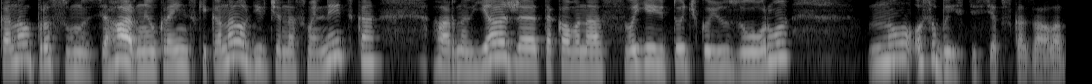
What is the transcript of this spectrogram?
канал просунувся. Гарний український канал, дівчина Смельницька гарно в'яже, така вона з своєю точкою зору. Ну, особистість, я б сказала.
